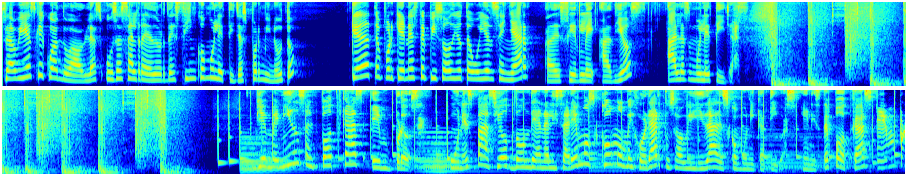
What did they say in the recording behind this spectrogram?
¿Sabías que cuando hablas usas alrededor de 5 muletillas por minuto? Quédate porque en este episodio te voy a enseñar a decirle adiós a las muletillas. Bienvenidos al podcast En Prosa, un espacio donde analizaremos cómo mejorar tus habilidades comunicativas. En este podcast, En Prosa,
